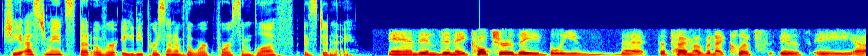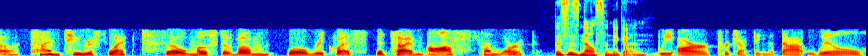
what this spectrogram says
She estimates that over 80% of the workforce in Bluff is Diné. And in Diné culture, they believe that the time of an eclipse is a uh, time to reflect. So most of them will request the time off from work this is Nelson again. We are projecting that that will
